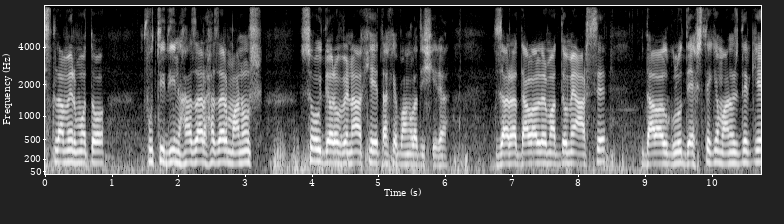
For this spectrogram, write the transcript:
ইসলামের মতো প্রতিদিন হাজার হাজার মানুষ সৌদি আরবে না খেয়ে থাকে বাংলাদেশিরা। যারা দালালের মাধ্যমে আসছে, দালালগুলো দেশ থেকে মানুষদেরকে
